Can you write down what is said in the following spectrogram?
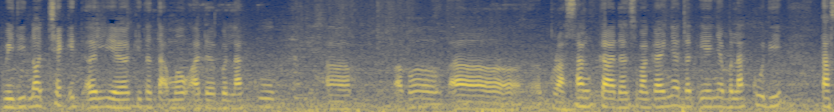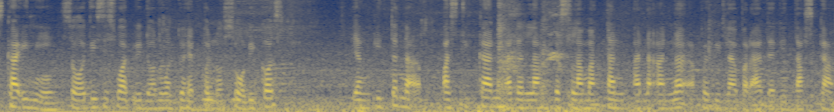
we did not check it earlier kita tak mahu ada berlaku uh, apa uh, prasangka dan sebagainya dan ianya berlaku di taska ini. So this is what we don't want to happen also because yang kita nak pastikan adalah keselamatan anak-anak apabila berada di taska.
